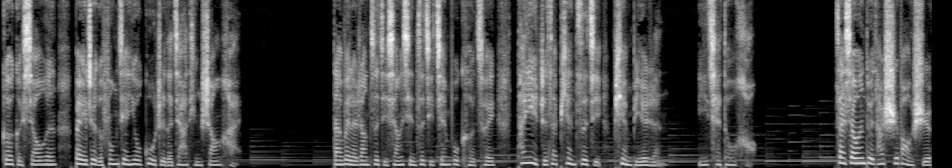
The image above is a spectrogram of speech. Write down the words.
哥哥肖恩被这个封建又固执的家庭伤害，但为了让自己相信自己坚不可摧，他一直在骗自己、骗别人，一切都好。在肖恩对他施暴时，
